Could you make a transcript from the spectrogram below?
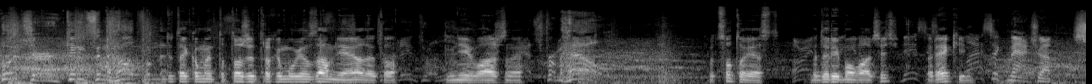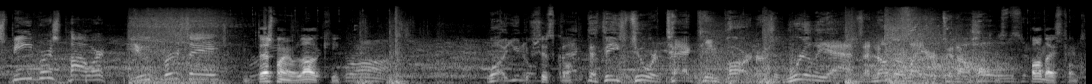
Butcher getting some help from the Tutaj komentatorzy trochę mówią za mnie, ale to mniej ważne. Bo co to jest? Będę rybą walczyć? Rekin. Też mają lalki. Know, Wszystko. Spadaj stąd.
